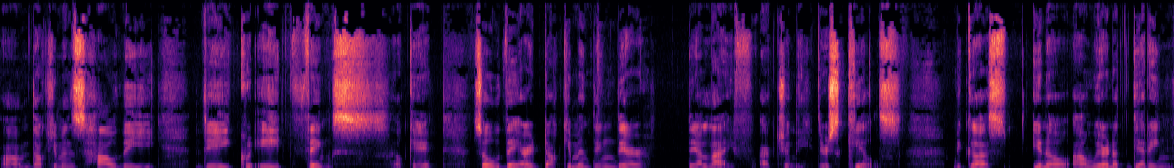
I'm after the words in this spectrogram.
um, documents how they they create things okay? So they are documenting their their life actually their skills. Because you know uh, we are not getting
